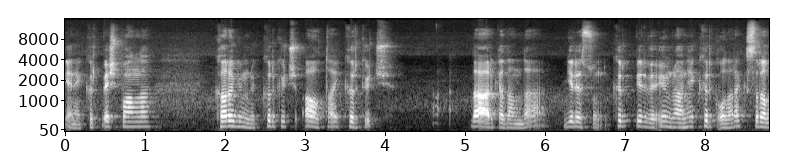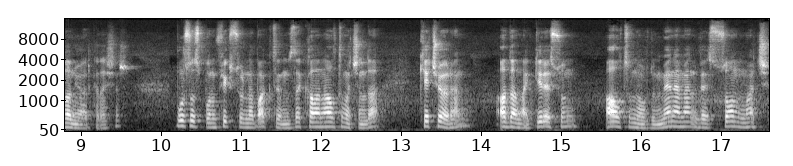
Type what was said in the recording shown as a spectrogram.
yine 45 puanla. Karagümrük 43, Altay 43. Daha arkadan da Giresun 41 ve Ümraniye 40 olarak sıralanıyor arkadaşlar. Bursaspor'un fikstürüne baktığımızda kalan 6 maçında Keçiören, Adana, Giresun, Altınordu, Menemen ve son maç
